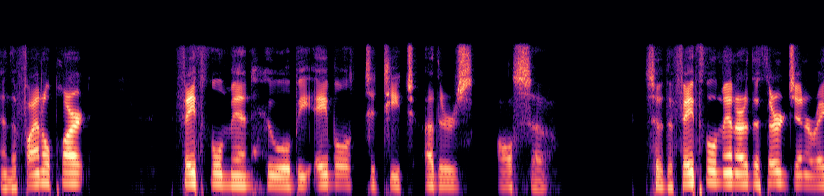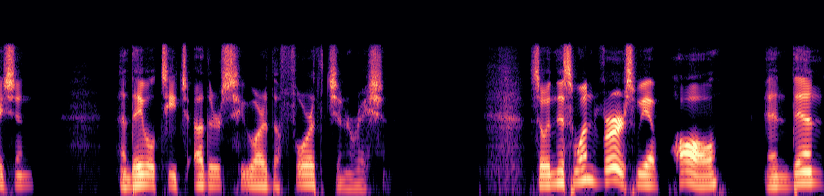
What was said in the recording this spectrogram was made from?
And the final part faithful men who will be able to teach others also. So the faithful men are the third generation, and they will teach others who are the fourth generation. So in this one verse, we have Paul and then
